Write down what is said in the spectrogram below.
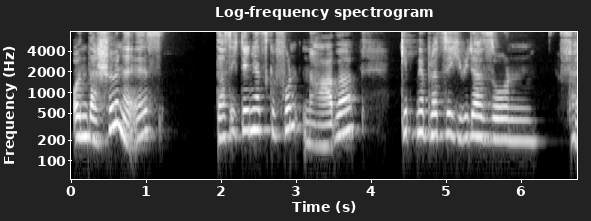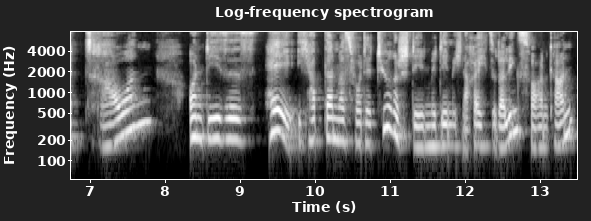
Und das Schöne ist, dass ich den jetzt gefunden habe, gibt mir plötzlich wieder so ein Vertrauen und dieses, hey, ich habe dann was vor der Türe stehen, mit dem ich nach rechts oder links fahren kann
